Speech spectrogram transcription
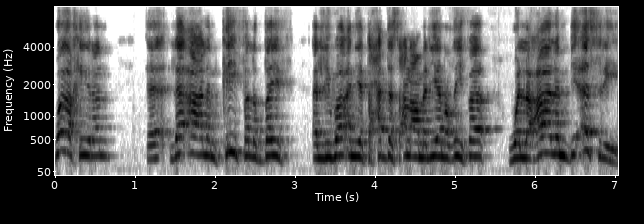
وأخيرا لا أعلم كيف للضيف اللواء أن يتحدث عن عملية نظيفة والعالم بأسره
